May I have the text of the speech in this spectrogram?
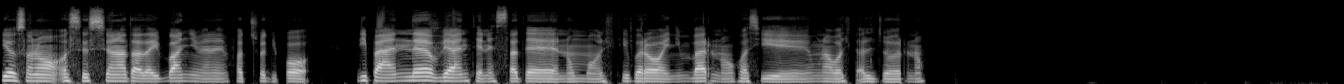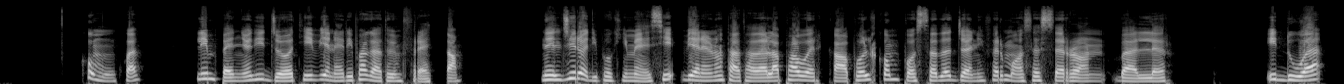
Io sono ossessionata dai bagni, me ne faccio tipo Dipende, ovviamente in estate non molti, però in inverno quasi una volta al giorno. Comunque, l'impegno di Jyoti viene ripagato in fretta. Nel giro di pochi mesi viene notata dalla Power Couple composta da Jennifer Moses e Ron Beller. I due,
